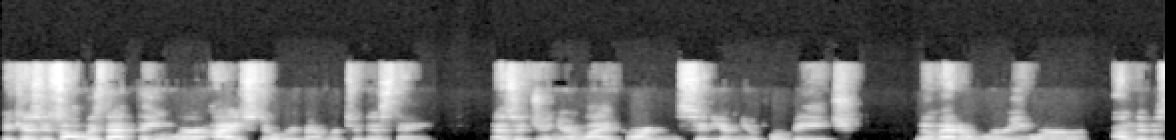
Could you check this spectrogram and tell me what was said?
Because it's always that thing where I still remember to this day, as a junior lifeguard in the city of Newport Beach, no matter where you were on the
